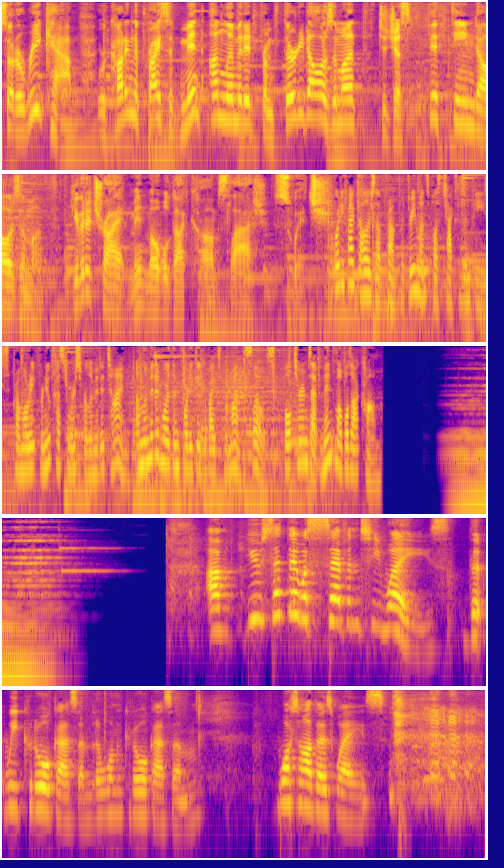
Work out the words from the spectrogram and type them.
F- So to recap, we're cutting the price of Mint Unlimited from $30 a month to just $15 a month. Give it a try at mintmobile.com slash switch. $45 upfront for three months plus taxes and fees. Promo for new customers for limited time. Unlimited more than 40 gigabytes per month. Slows. Full terms at mintmobile.com. Um, you said there were 70 ways that we could orgasm, that a woman could orgasm. What are those ways?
